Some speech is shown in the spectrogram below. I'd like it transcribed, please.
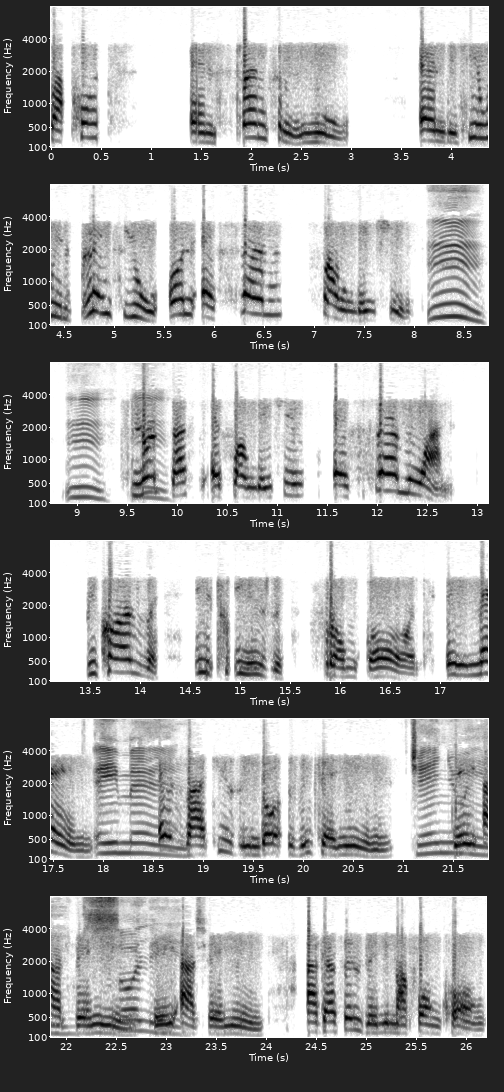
support, and strengthen you, and He will place you on a firm foundation. Mm, mm, It's not mm. just a foundation, a firm one, because it is from God. Amen. Amen. Ezathi izinto zigenuine they Genuine. are genuine solid. they are genuine akasenzeli mafonkhongo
